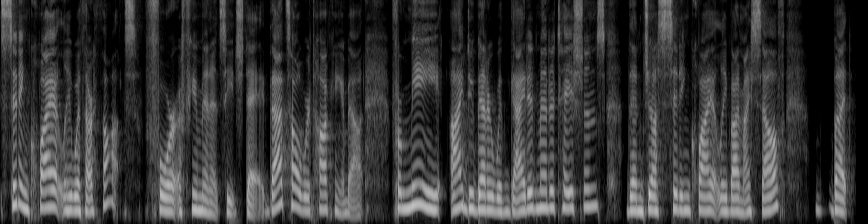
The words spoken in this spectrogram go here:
sitting quietly with our thoughts for a few minutes each day. That's all we're talking about. For me, I do better with guided meditations than just sitting quietly by myself. But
